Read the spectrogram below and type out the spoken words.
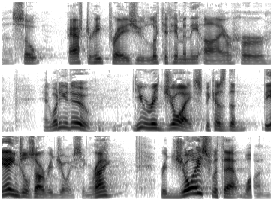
Uh, so after he prays, you look at him in the eye or her, and what do you do? You rejoice because the, the angels are rejoicing, right? Rejoice with that one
